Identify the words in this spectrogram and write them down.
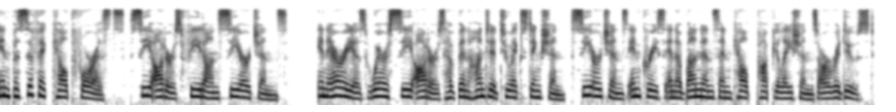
In Pacific kelp forests, sea otters feed on sea urchins. In areas where sea otters have been hunted to extinction, sea urchins increase in abundance and kelp populations are reduced.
